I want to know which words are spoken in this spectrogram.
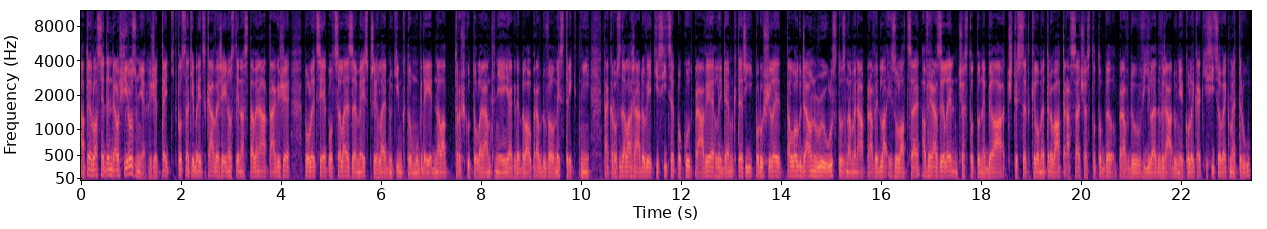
A to je vlastně ten další rozměr, že teď v podstatě britská veřejnost je nastavená tak, že policie po celé zemi s přihlédnutím k tomu, kde jednala trošku tolerantněji a kde byla opravdu velmi striktní, tak rozdala řádově tisíce pokut právě lidem, kteří porušili ta lockdown rules, to znamená pravidla izolace a vyrazili. Často to nebyla 400 kilometrová trasa, často to byl opravdu výlet v řádu několika tisícovek metrů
